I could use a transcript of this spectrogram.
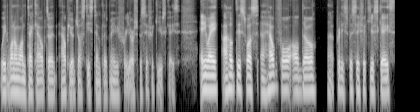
with one-on-one tech help to help you adjust this template maybe for your specific use case. Anyway, I hope this was helpful, although a pretty specific use case.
